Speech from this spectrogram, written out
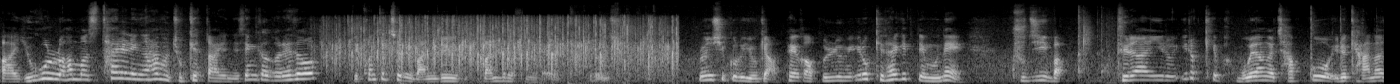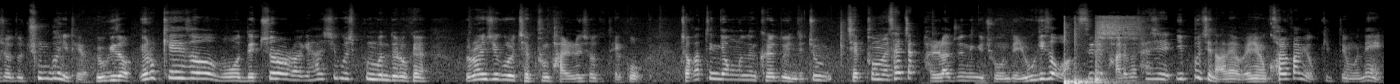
아 요걸로 한번 스타일링을 하면 좋겠다 이제 생각을 해서 이제 컨텐츠를 만들 만들었습니다. 이렇게 이런 식으로 이런 식으로 여기 앞에가 볼륨이 이렇게 살기 때문에 굳이 막 드라이로 이렇게 막 모양을 잡고 이렇게 안 하셔도 충분히 돼요. 여기서 이렇게 해서 뭐 내추럴하게 하시고 싶은 분들은 그냥 이런 식으로 제품 바르셔도 되고 저 같은 경우는 그래도 이제 좀 제품을 살짝 발라주는 게 좋은데 여기서 왁스를 바르면 사실 이쁘진 않아요. 왜냐면 컬감이 없기 때문에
